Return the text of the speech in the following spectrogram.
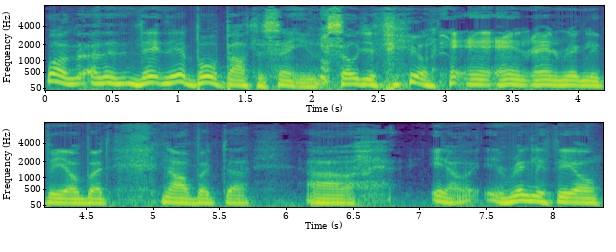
Well, they, they're both about the same, Soldier Field and, and, and Wrigley Field. But no, but uh, uh, you know, Wrigley Field,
